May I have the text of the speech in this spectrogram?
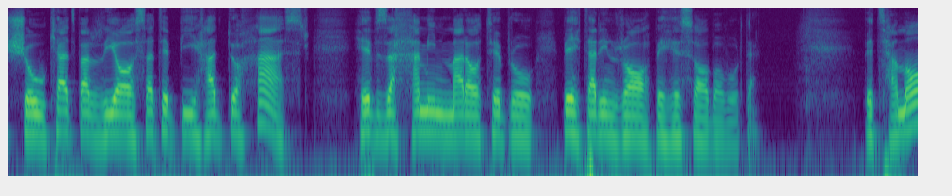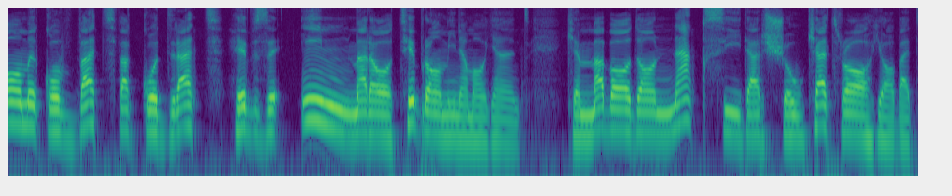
شوکت و ریاست بی حد و حصر حفظ همین مراتب رو بهترین راه به حساب آوردن. به تمام قوت و قدرت حفظ این مراتب را می نمایند که مبادا نقصی در شوکت راه یابد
